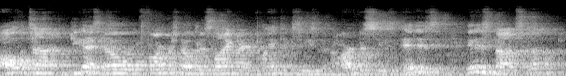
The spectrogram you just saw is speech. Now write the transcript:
all the time. You guys know, farmers know what it's like during planting season and harvest season. It is, it is nonstop.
